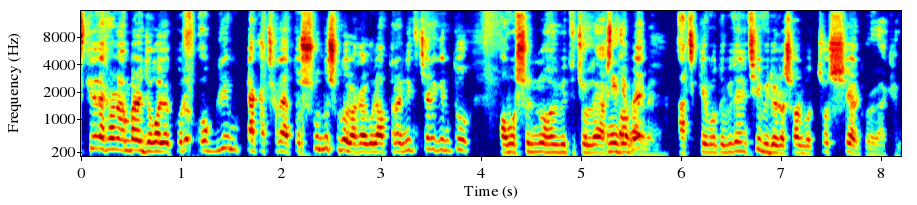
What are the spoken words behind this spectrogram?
স্ক্রিনে এখন নাম্বারে যোগাযোগ করে অগ্রিম টাকা ছাড়া এত সুন্দর সুন্দর রকারগুলো আপনারা নিতে চাইলে কিন্তু অবশ্যই নুহাবিতে চলে আসতে হবে। আজকের মতো বিদায় নিচ্ছি। ভিডিওটা সর্বোচ্চ শেয়ার করে রাখেন।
